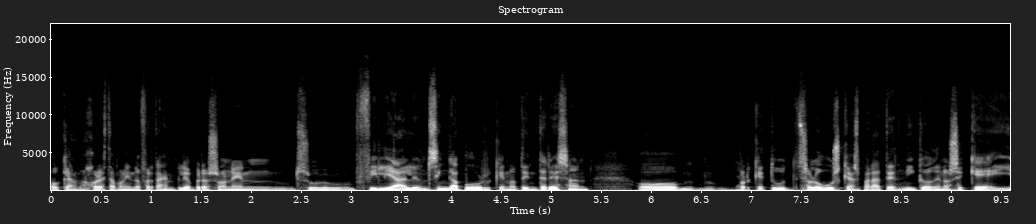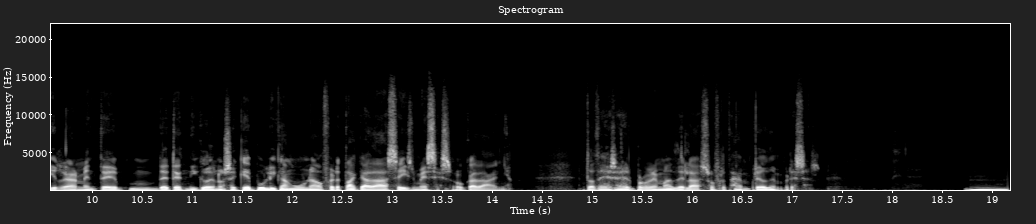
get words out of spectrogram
o que a lo mejor está poniendo ofertas de empleo, pero son en su filial en Singapur, que no te interesan, o porque tú solo buscas para técnico de no sé qué y realmente mm, de técnico de no sé qué publican una oferta cada seis meses o cada año. Entonces ese es el problema de las ofertas de empleo de empresas. Mm,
